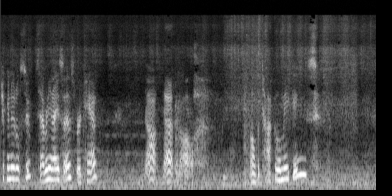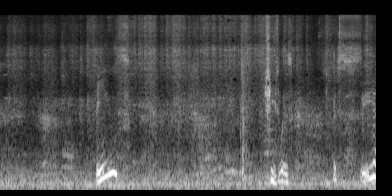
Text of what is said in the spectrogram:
chicken noodle soup, 79 cents for a can. Not that at all. All the taco makings. Beans. Cheez Whiz. Let's see.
